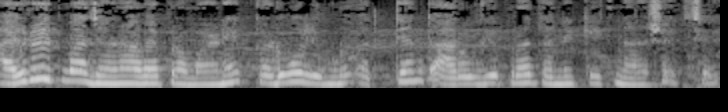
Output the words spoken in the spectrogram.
આયુર્વેદમાં જણાવ્યા પ્રમાણે કડવો લીમડો અત્યંત આરોગ્યપ્રદ અને કીટનાશક છે.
